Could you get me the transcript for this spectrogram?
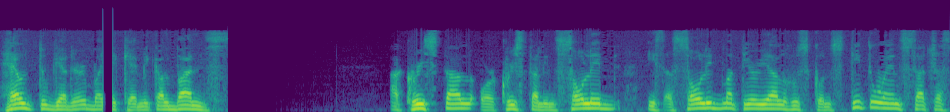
held together by chemical bonds. A crystal or crystalline solid is a solid material whose constituents such as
